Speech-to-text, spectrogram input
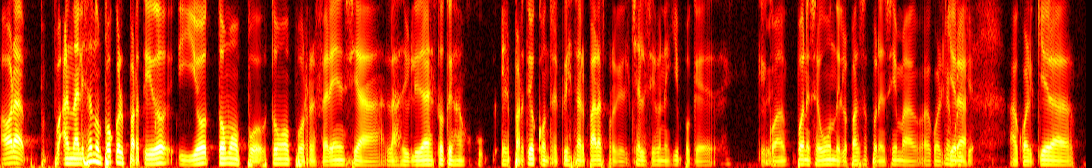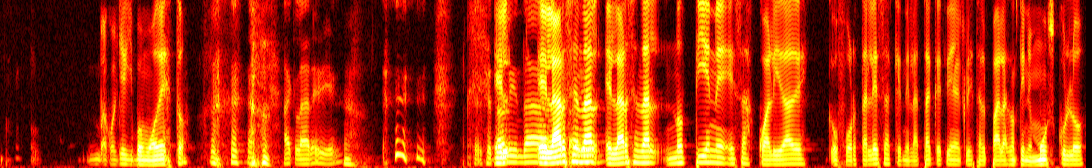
Ahora, analizando un poco el partido, y yo tomo por, tomo por referencia las debilidades del Tottenham, el partido contra el Crystal Palace, porque el Chelsea es un equipo que, que Sí. cuando pone segundo y lo pasa por encima a cualquiera, cualquiera. a cualquiera, a cualquier equipo modesto. Aclare bien. El, el Arsenal, el Arsenal no tiene esas cualidades o fortalezas que en el ataque tiene el Crystal Palace, no tiene músculo,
